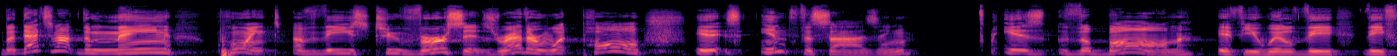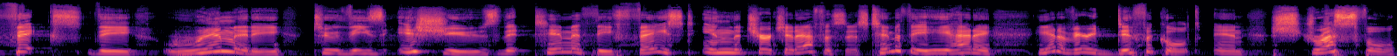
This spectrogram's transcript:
But that's not the main point of these two verses. Rather, what Paul is emphasizing is the balm, if you will, the, the fix, the remedy to these issues that Timothy faced in the church at Ephesus. Timothy, he had a, he had a very difficult and stressful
